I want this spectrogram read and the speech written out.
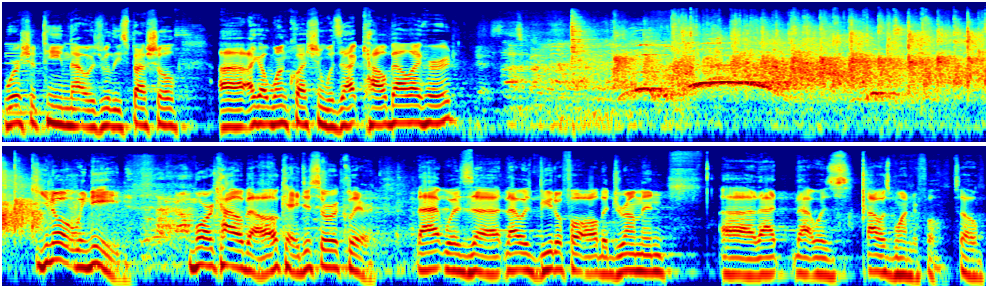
worship team. That was really special. Uh, I got one question. Was that cowbell I heard? Yes, that's cowbell. You know what we need? More cowbell. Okay, just so we're clear. That was, uh, that was beautiful, all the drumming. Uh, that, that, was, that was wonderful. So,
